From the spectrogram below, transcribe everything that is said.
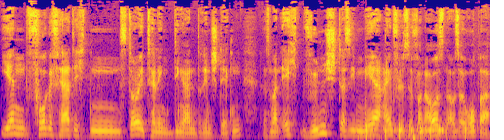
ihren vorgefertigten Storytelling-Dingern drinstecken, dass man echt wünscht, dass sie mehr Einflüsse von außen, aus Europa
